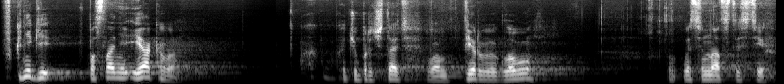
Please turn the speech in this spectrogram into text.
В книге, в послании Иакова, хочу прочитать вам первую главу, 18 стих.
